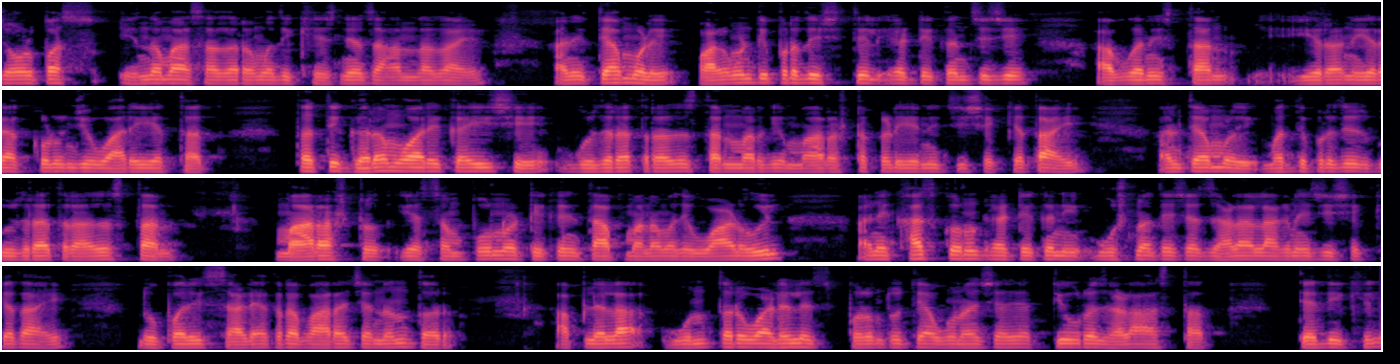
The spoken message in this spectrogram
जवळपास हिंद महासागरामध्ये खेचण्याचा अंदाज आहे. आणि त्यामुळे वाळवंटी प्रदेशातील या ठिकाणचे जे अफगाणिस्तान इराण इराककडून जे वारे येतात तर ते गरम वारे काहीसे गुजरात राजस्थान मार्गे महाराष्ट्राकडे येण्याची शक्यता आहे. आणि त्यामुळे मध्य प्रदेश गुजरात राजस्थान महाराष्ट्र या संपूर्ण ठिकाणी तापमानामध्ये वाढ होईल. आणि खास करून या ठिकाणी उष्णतेच्या झाडा लागण्याची शक्यता आहे. दुपारी साडे अकरा बाराच्या नंतर आपल्याला ऊन तर वाढेलच परंतु त्या उन्हाच्या ज्या तीव्र झळा असतात त्या देखील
